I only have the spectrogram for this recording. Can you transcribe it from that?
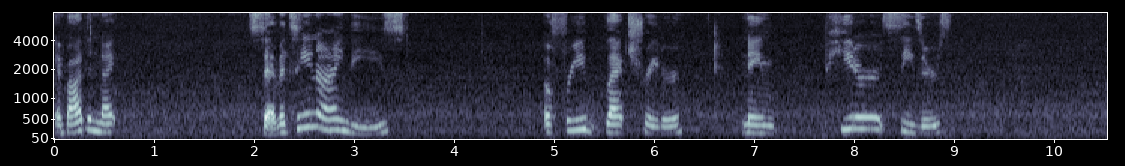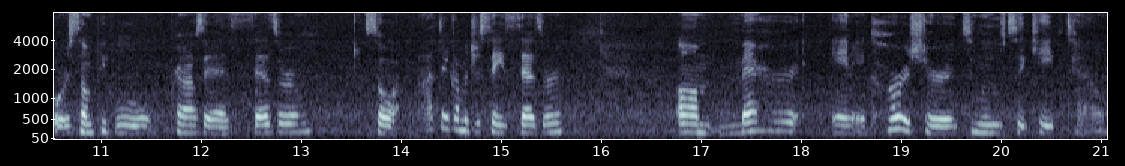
And by the ni- 1790s, a free black trader named Peter Caesars, or some people pronounce it as Caesar, so I think I'm gonna just say Caesar, um, met her and encouraged her to move to Cape Town.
